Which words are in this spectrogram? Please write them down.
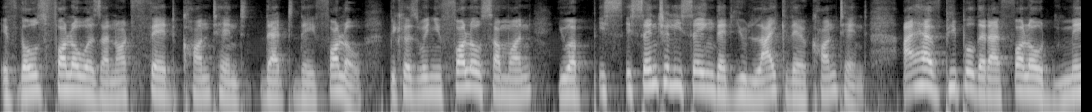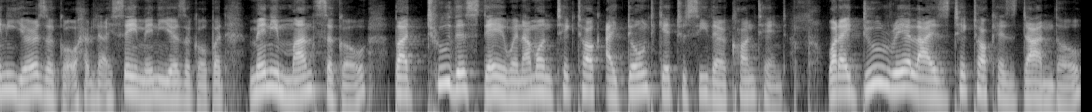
if those followers are not fed content that they follow? Because when you follow someone, you are es- essentially saying that you like their content. I have people that I followed many years ago. I say many years ago, but many months ago. But to this day, when I'm on TikTok, I don't get to see their content. What I do realize TikTok has done though,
